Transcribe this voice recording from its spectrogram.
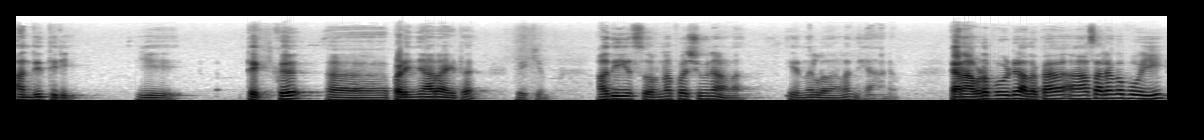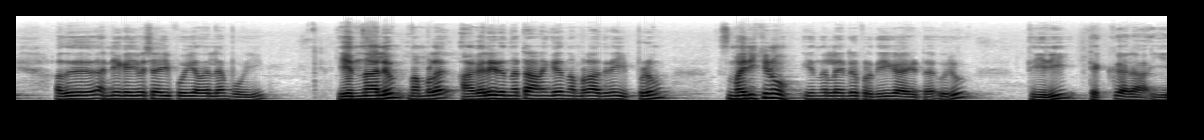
അന്തിത്തിരി ഈ തെക്ക് പടിഞ്ഞാറായിട്ട് വയ്ക്കും അത് ഈ സ്വർണ പശുവിനാണ് എന്നുള്ളതാണ് ധ്യാനം. കാരണം അവിടെ പോയിട്ട് അതൊക്കെ ആ സ്ഥലമൊക്കെ പോയി അത് അന്യ കൈവശമായി പോയി അതെല്ലാം പോയി. എന്നാലും നമ്മൾ അകലിരുന്നിട്ടാണെങ്കിൽ നമ്മൾ അതിനെ ഇപ്പോഴും സ്മരിക്കണു എന്നുള്ളതിന്റെ പ്രതീകമായിട്ട് ഒരു തിരി തെക്ക് അല്ല ഈ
